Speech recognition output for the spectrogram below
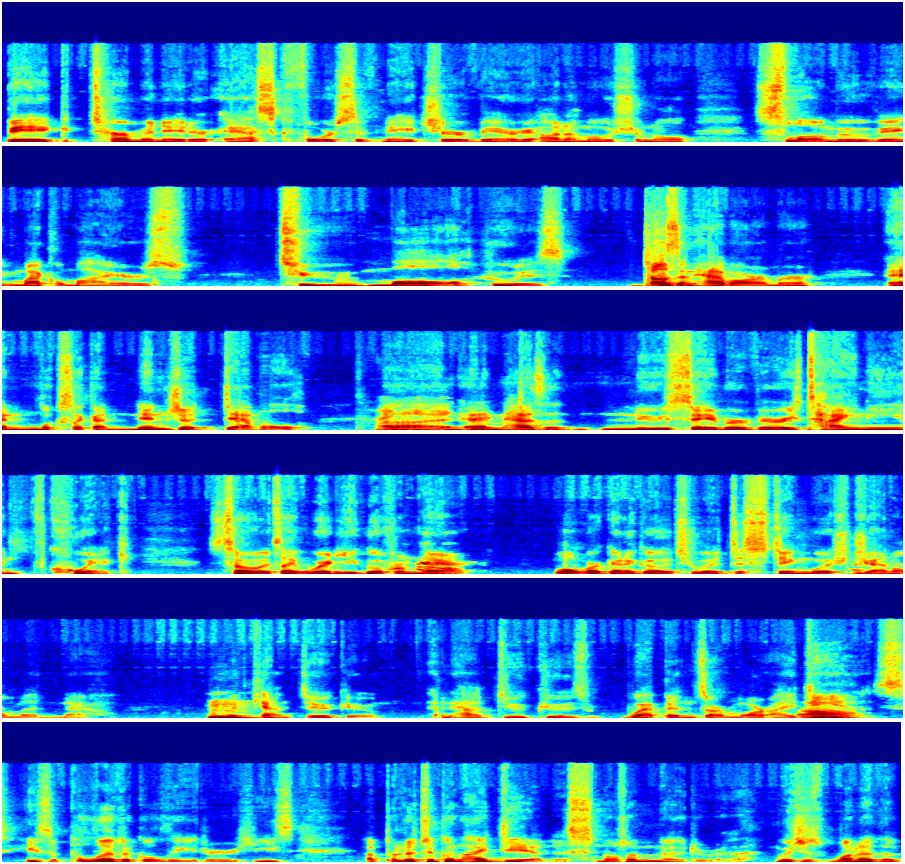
big Terminator esque force of nature, very unemotional, slow moving. Michael Myers to Mhm. Maul, who is doesn't have armor and looks like a ninja devil, Tiny uh, angry and has a new saber, very tiny and quick. So it's like, where do you go from there? Well, we're going to go to a distinguished gentleman now with Mhm. Count Dooku and how Dooku's weapons are Ah. more ideas. He's a political leader. He's a political idealist, not a murderer, which is one of the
